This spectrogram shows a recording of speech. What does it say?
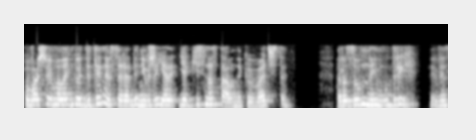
У вашої маленької дитини всередині вже є якісь наставники, ви бачите? Розумний, мудрий. Він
